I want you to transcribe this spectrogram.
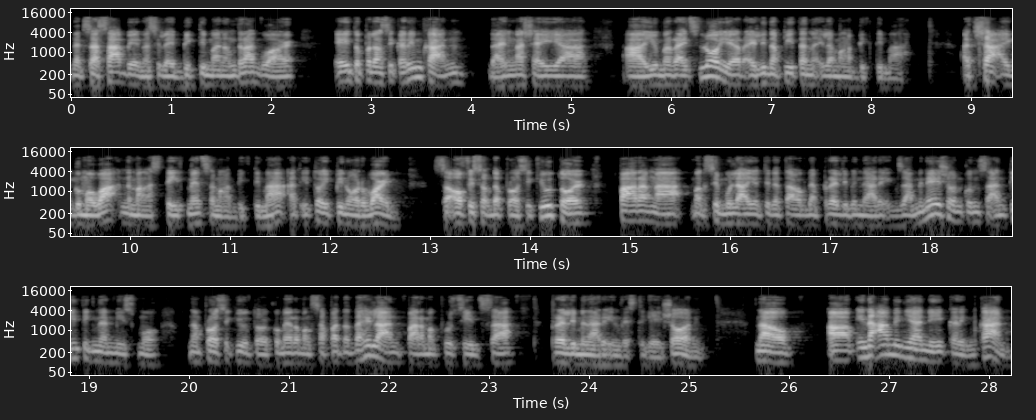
nagsasabi na sila ay biktima ng drug war, eh ito pa lang si Karim Khan, dahil nga siya ay ah, ah, human rights lawyer, ay linapitan ng ilang mga biktima. At siya ay gumawa ng mga statements sa mga biktima at ito ay pinorward sa Office of the Prosecutor para nga magsimula yung tinatawag na preliminary examination kung saan titignan mismo ng prosecutor kung meron bang sapat na dahilan para mag-proceed sa preliminary investigation. Now, um, inaamin niya ni Karim Khan.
